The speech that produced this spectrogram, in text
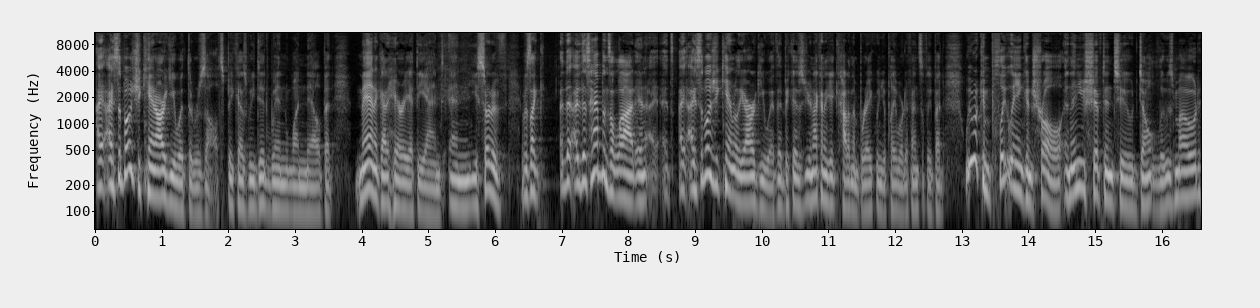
I, I suppose you can't argue with the results because we did win one 0 But man, it got hairy at the end, and you sort of it was like this happens a lot, and I, it's, I, I suppose you can't really argue with it because you're not going to get caught on the break when you play more defensively. But we were completely in control, and then you shift into don't lose mode,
